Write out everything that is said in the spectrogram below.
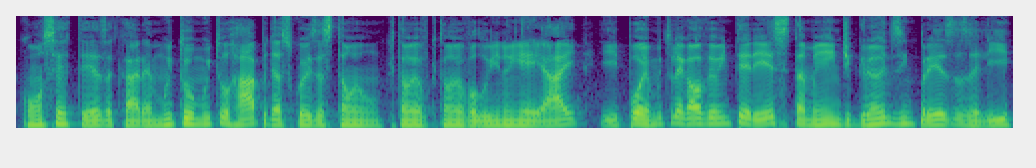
Com certeza, cara. É muito, muito rápido as coisas tão, que estão evoluindo em AI. E, pô, é muito legal ver o interesse também de grandes empresas ali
